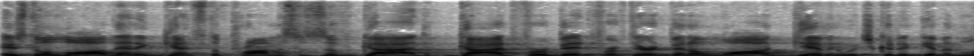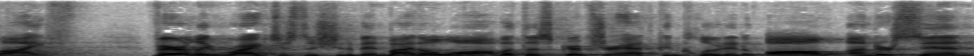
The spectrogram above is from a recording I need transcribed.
Is the law then against the promises of God? God forbid. For if there had been a law given which could have given life, verily righteousness should have been by the law. But the scripture hath concluded all under sin,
